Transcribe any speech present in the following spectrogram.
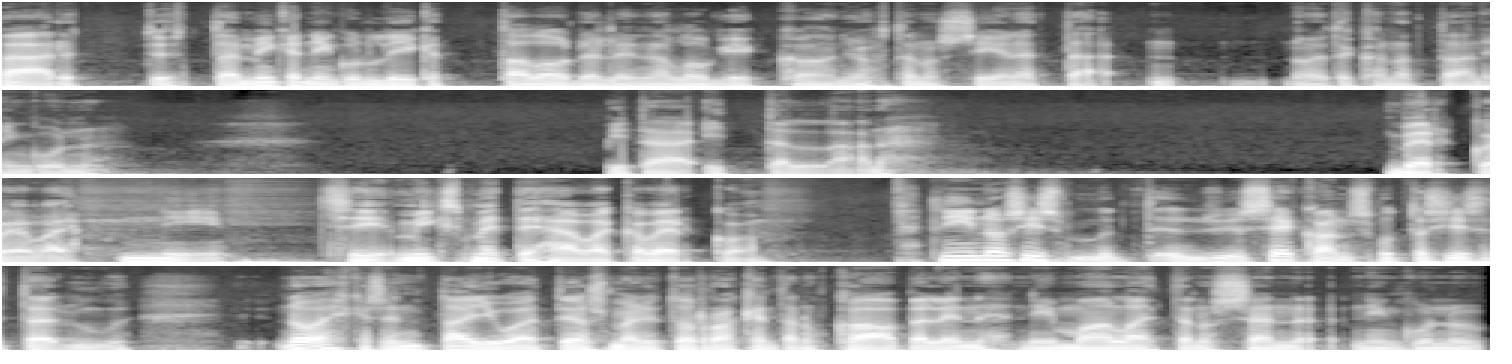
päädytty, tai mikä niin kuin liiketaloudellinen logiikka on johtanut siihen, että noita kannattaa niin kuin pitää itsellään? Verkkoja vai? Niin. Si- miksi me tehdään vaikka verkkoa? Niin no siis se kans, mutta siis että no ehkä sen tajuaa, että jos mä nyt oon rakentanut kaapelin, niin mä oon laittanut sen niin kuin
